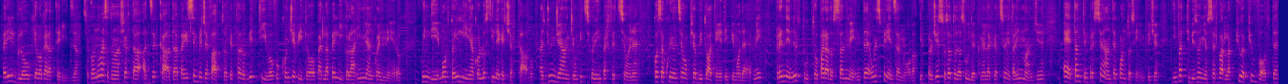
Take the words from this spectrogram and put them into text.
per il glow che lo caratterizza. Secondo me è stata una scelta azzeccata per il semplice fatto che tale obiettivo fu concepito per la pellicola in bianco e nero, quindi molto in linea con lo stile che cercavo. Aggiunge anche un pizzico di imperfezione, cosa a cui non siamo più abituati nei tempi moderni, rendendo il tutto paradossalmente un'esperienza nuova. Il processo usato da Sudek nella creazione di tale immagine è tanto impressionante quanto semplice, infatti bisogna osservarla più e più volte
